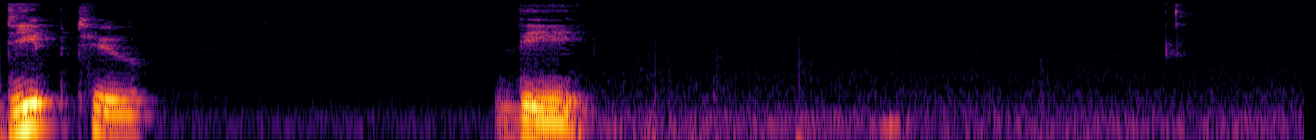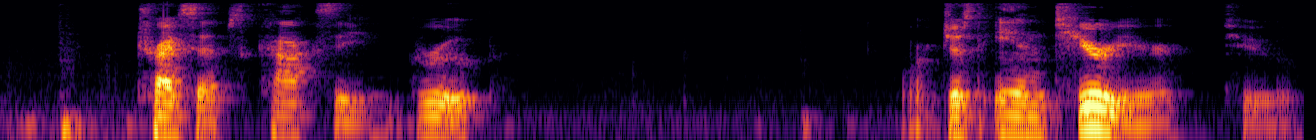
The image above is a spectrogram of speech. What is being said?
deep to the triceps coxae group, or just anterior to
